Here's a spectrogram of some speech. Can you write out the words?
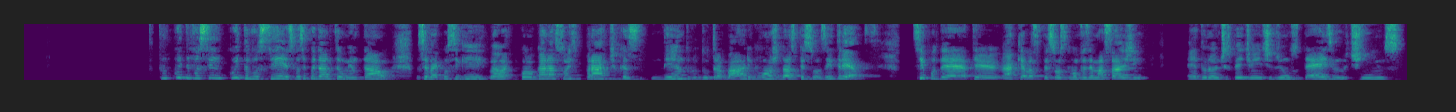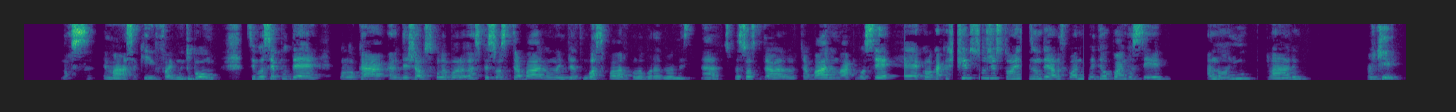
Então, de você, cuide de você. Se você cuidar do teu mental, você vai conseguir uh, colocar ações práticas dentro do trabalho que vão ajudar as pessoas. Entre elas, se puder ter aquelas pessoas que vão fazer massagem é, durante o expediente de uns 10 minutinhos, nossa, é massa aqui, foi muito bom. Se você puder colocar, eh, deixar os colaboradores, as pessoas que trabalham na empresa, não gosto da palavra colaborador, mas ah, as pessoas que tra trabalham lá com você, é, colocar caixinha de sugestões onde elas podem meter o pau em você, anônimo, claro. Por quê?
